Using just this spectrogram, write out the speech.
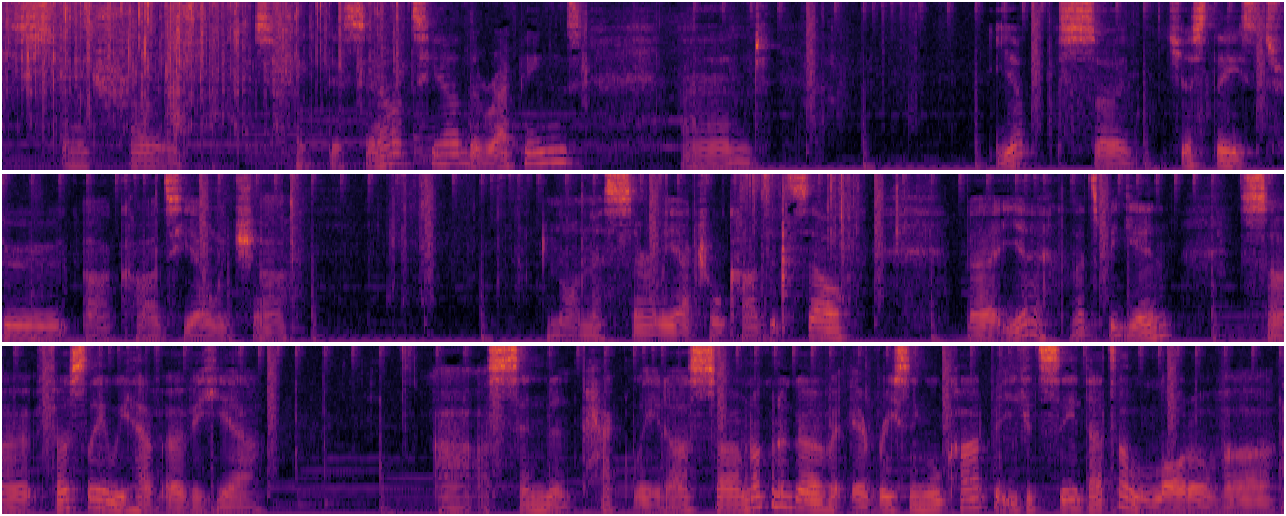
Just gonna try and take this out here, the wrappings, and yep, so just these two uh, cards here, which are not necessarily actual cards itself, but yeah, let's begin. So firstly we have over here uh, Ascendant Pack Leader. So I'm not going to go over every single card, but you can see that's a lot of, uh,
